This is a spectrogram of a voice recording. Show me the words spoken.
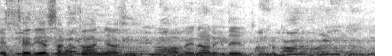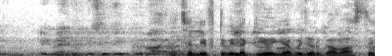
ਇੱਥੇ ਦੀਆਂ ਸੰਗਤਾਂ ਆਈਆਂ ਸੀ ਬਾਬੇ ਨਾਨਕ ਦੇਵ ਜੀ। ਇੱਥੇ ਲਿਫਟ ਵੀ ਲੱਗੀ ਹੋਈ ਆ ਬਜ਼ੁਰਗਾਂ ਵਾਸਤੇ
